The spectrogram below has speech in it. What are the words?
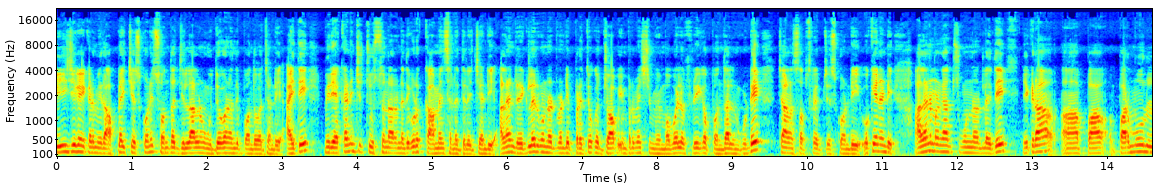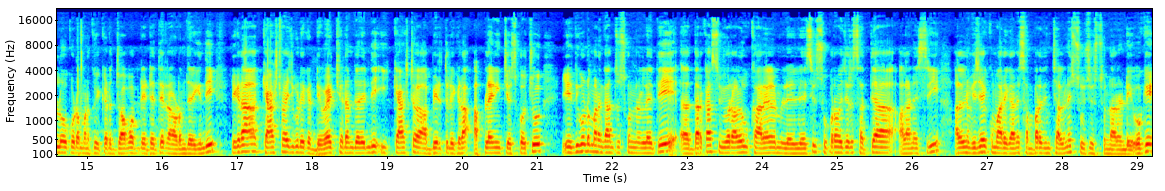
ఈజీగా ఇక్కడ మీరు అప్లై చేసుకొని సొంత జిల్లాలో ఉద్యోగం అనేది పొందవచ్చండి. అయితే మీరు ఎక్కడి నుంచి చూస్తున్నారనేది కూడా కామెంట్స్ అనేది తెలియచేయండి అలానే రెగ్యులర్గా ఉన్నటువంటి ప్రతి ఒక్క జాబ్ ఇన్ఫర్మేషన్ మీ మొబైల్లో ఫ్రీగా పొందాలనుకుంటే ఛానల్ సబ్స్క్రైబ్ చేసుకోండి. ఓకేనండి. అలానే మనం కనుక చూసుకున్నట్లయితే ఇక్కడ ప- పర్మూర్లో కూడా మనకు ఇక్కడ జాబ్ అప్డేట్ అయితే రావడం జరిగింది. ఇక్కడ క్యాస్ట్ వైజ్ కూడా ఇక్కడ డివైడ్ చేయడం జరిగింది. ఈ క్యాస్ట్ అభ్యర్థులు ఇక్కడ అప్లైనింగ్ చేసుకోవచ్చు. ఇది కూడా మనం కానీ చూసుకున్నట్లయితే దరఖాస్తు వివరాలు కార్యాలయంలో వెళ్ళేసి సూపర్వైజర్ సత్య అలానే శ్రీ అలానే విజయ్ కుమార్ గారిని సంప్రదించాలని సూచిస్తున్నారండి. ఓకే?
